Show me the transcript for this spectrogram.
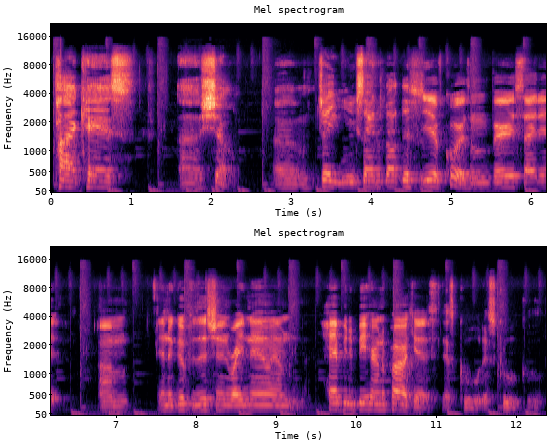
podcast uh, show. Um, Jaden, you excited about this? Yeah, of course. I'm very excited. I'm in a good position right now. I'm happy to be here on the podcast. That's cool. That's cool. Cool.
